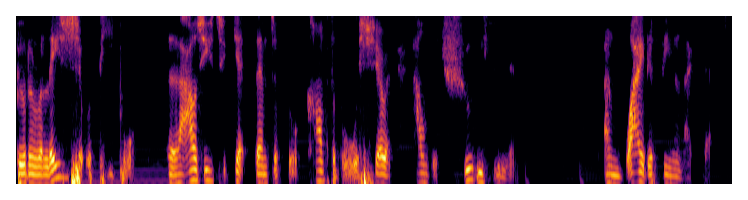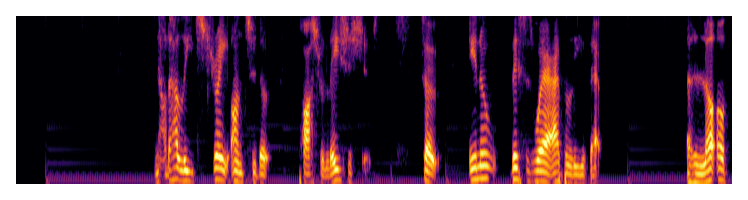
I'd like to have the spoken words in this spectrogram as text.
Build a relationship with people allows you to get them to feel comfortable with sharing how they're truly feeling and why they're feeling like that. Now, that leads straight onto the past relationships. So, you know, this is where I believe that a lot of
